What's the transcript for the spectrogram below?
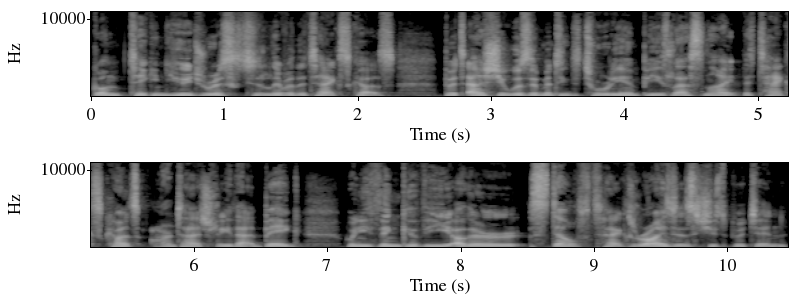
gone taking huge risks to deliver the tax cuts. But as she was admitting to Tory MPs last night, the tax cuts aren't actually that big when you think of the other stealth tax rises she's put in.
